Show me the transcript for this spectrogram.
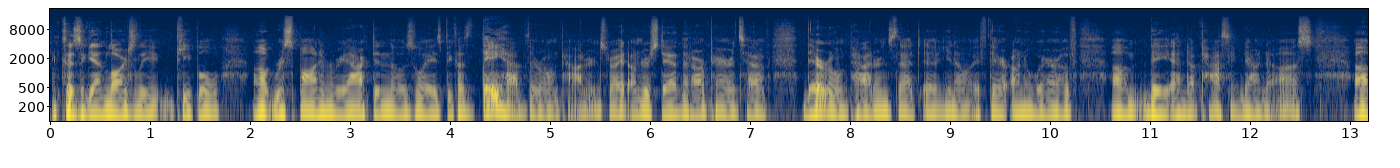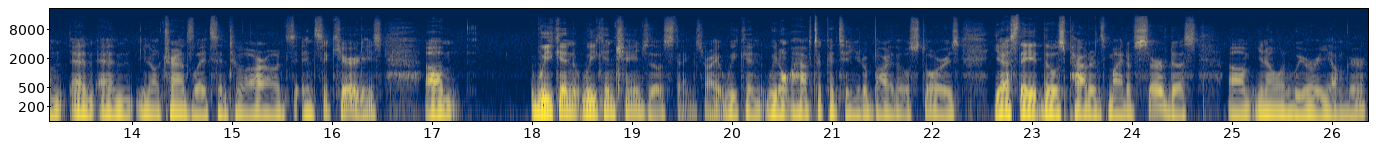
because again largely people uh, respond and react in those ways because they have their own patterns right? Understand that our parents have their own patterns that uh, you know if they're unaware of um, they end up passing down to us um, and and you know translates into our own insecurities. Um, we can we can change those things right? We can we don't have to continue to buy those stories. Yes they those patterns might have served us um, you know when we were younger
